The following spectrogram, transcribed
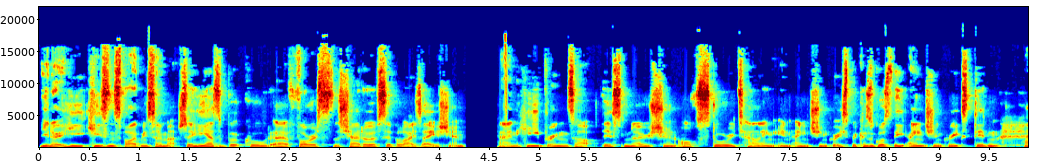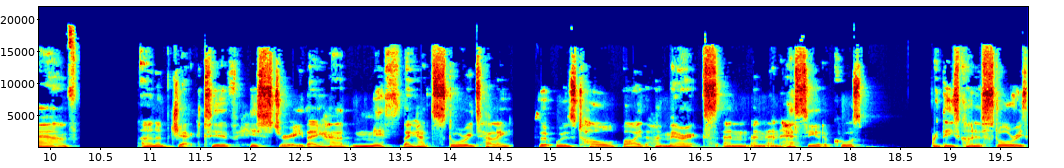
you know, he, he's inspired me so much. So he has a book called uh, Forests, the Shadow of Civilization. And he brings up this notion of storytelling in ancient Greece because, of course, the ancient Greeks didn't have an objective history. They had myth, they had storytelling that was told by the Homerics and, and, and Hesiod, of course, with these kind of stories.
